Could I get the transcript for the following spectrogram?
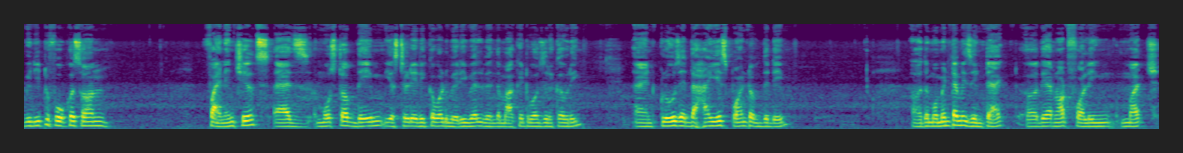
we need to focus on financials as most of them yesterday recovered very well when the market was recovering and close at the highest point of the day. Uh, the momentum is intact. Uh, they are not falling much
